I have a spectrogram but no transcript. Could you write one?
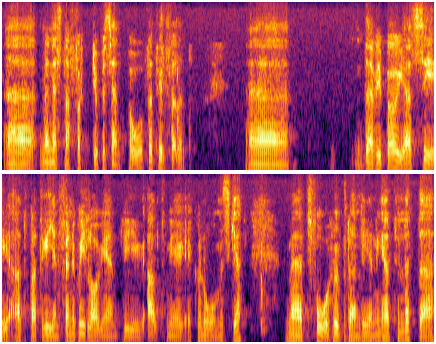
eh, med nästan 40 procent per år för tillfället. Eh, där vi börjar se att batterien för energilagringen blir allt mer ekonomiska med två huvudanledningar till detta.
